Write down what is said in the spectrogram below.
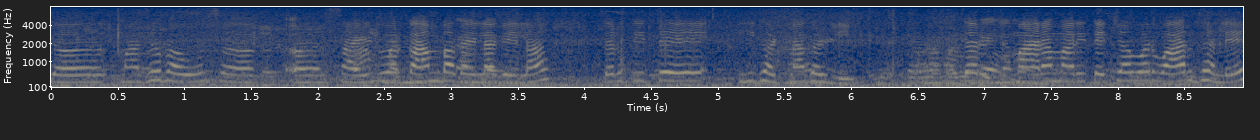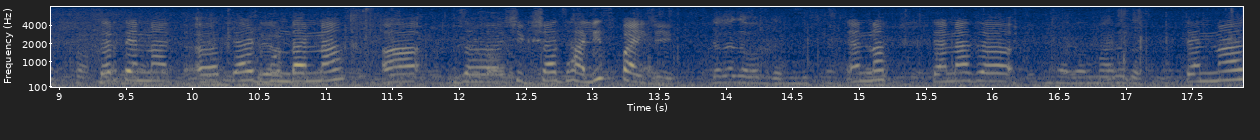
तर माझा भाऊ स- साईडवर काम बघायला गेला. तर तिथे ही घटना घडली. तर मारामारी त्याच्यावर वार झाले. तर त्यांना त्या गुंडांना ज- शिक्षा झालीच पाहिजे. त्यांना त्यांना ज- त्यांना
